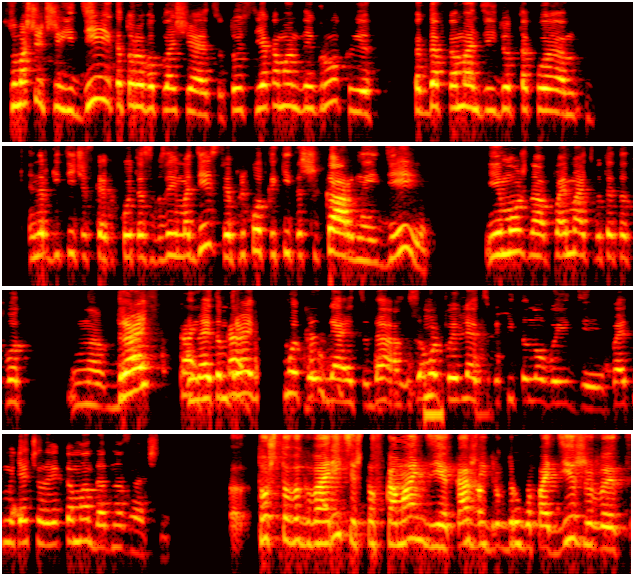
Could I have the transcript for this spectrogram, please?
сумасшедшие идеи, которые воплощаются. То есть я командный игрок, и когда в команде идет такое энергетическое какое-то взаимодействие, приходят какие-то шикарные идеи, и можно поймать вот этот вот драйв, кайф, и на этом кайф. драйве самой появляются, да, самой появляются какие-то новые идеи. Поэтому я человек команды однозначно. То, что вы говорите, что в команде каждый друг друга поддерживает,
